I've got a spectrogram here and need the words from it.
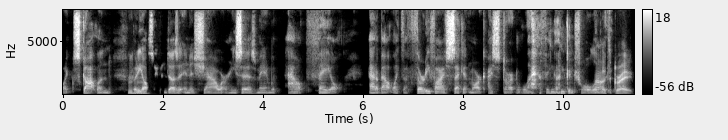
like Scotland, mm-hmm. but he mm-hmm. also does it in his shower. He says, "Man, without fail, at about like the 35 second mark, I start laughing uncontrollably." Oh, it's great.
